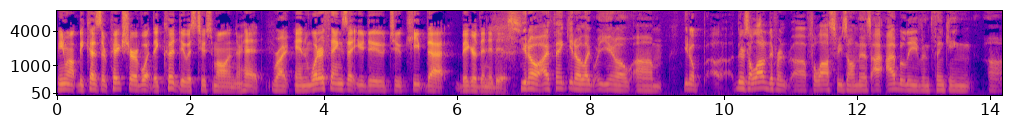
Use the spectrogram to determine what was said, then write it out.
Meanwhile, because their picture of what they could do is too small in their head, Right. And what are things that you do to keep that bigger than it is? You know, I think you know, like you know, um, you know, uh, there's a lot of different uh, philosophies on this. I, I believe in thinking uh,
